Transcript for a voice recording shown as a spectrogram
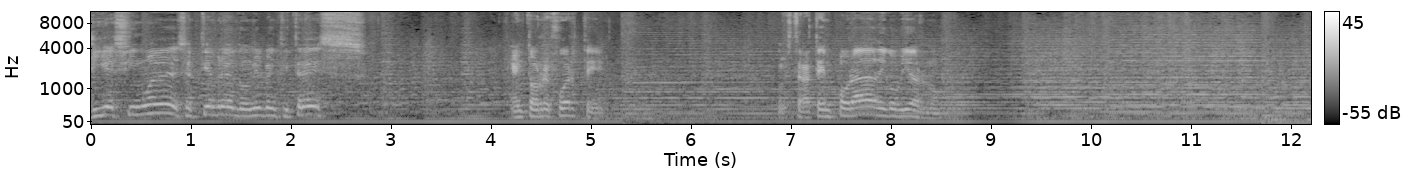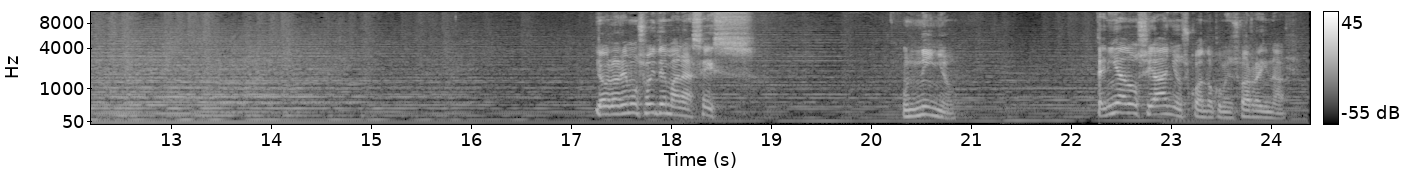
19 de septiembre del 2023 en Torre Fuerte, nuestra temporada de gobierno. Y hablaremos hoy de Manasés, un niño. Tenía 12 años cuando comenzó a reinar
